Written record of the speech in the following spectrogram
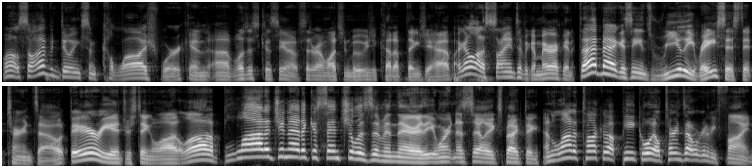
Well, so I've been doing some collage work, and uh, well, just because you know, sit around watching movies, you cut up things you have. I got a lot of Scientific American. That magazine's really racist. It turns out, very interesting. A lot, a lot of, lot of genetic essentialism in there that you weren't necessarily expecting, and a lot of talk about peak oil. Turns out we're gonna be fine.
